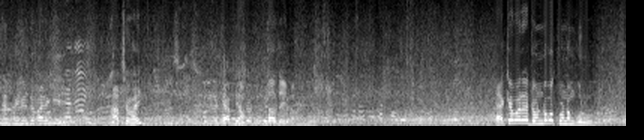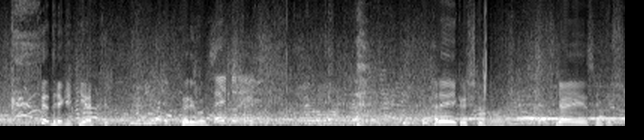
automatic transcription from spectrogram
সেলফি নিতে পারি কি? আচ্ছা ভাই। এটা আপনি তাড়াতাড়ি একেবারে দণ্ডবোধ প্রণাম করব। দেখি কি আছে হরি বল হরে কৃষ্ণ জয় শ্রীকৃষ্ণ।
